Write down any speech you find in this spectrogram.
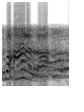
سبحان اللہ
